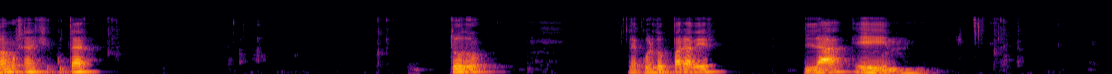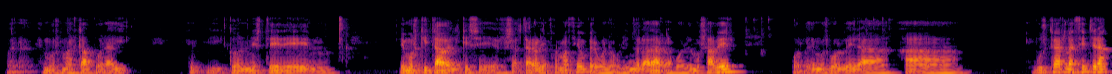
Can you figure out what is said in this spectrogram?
Vamos a ejecutar todo ¿de acuerdo? Para ver la... Em, bueno, hemos marcado por ahí y con este de em, hemos quitado el que se resaltara la información, pero bueno, volviéndola a dar, la volvemos a ver, podemos volver a, a buscarla, etcétera.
